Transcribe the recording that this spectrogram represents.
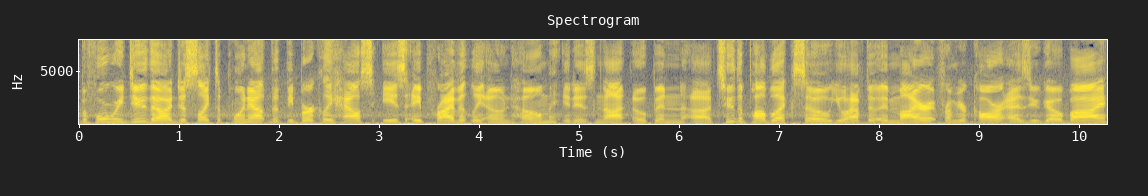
Before we do though, I'd just like to point out that the Berkeley House is a privately owned home. It is not open uh, to the public, so you'll have to admire it from your car as you go by.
